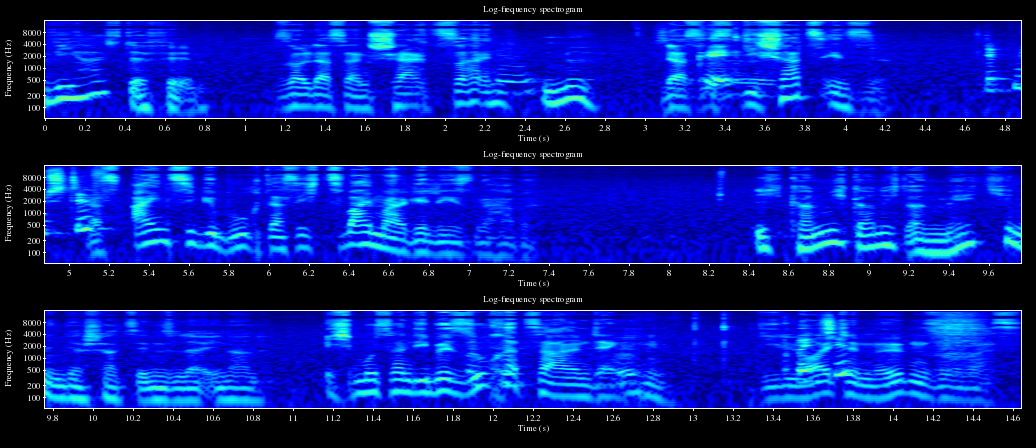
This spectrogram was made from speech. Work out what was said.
Wie heißt der Film? Soll das ein Scherz sein? Nö. Das Okay. ist die Schatzinsel. Lippenstift? Das einzige Buch, das ich zweimal gelesen habe. Ich kann mich gar nicht an Mädchen in der Schatzinsel erinnern. Ich muss an die Besucherzahlen denken. Die Leute mögen sowas.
